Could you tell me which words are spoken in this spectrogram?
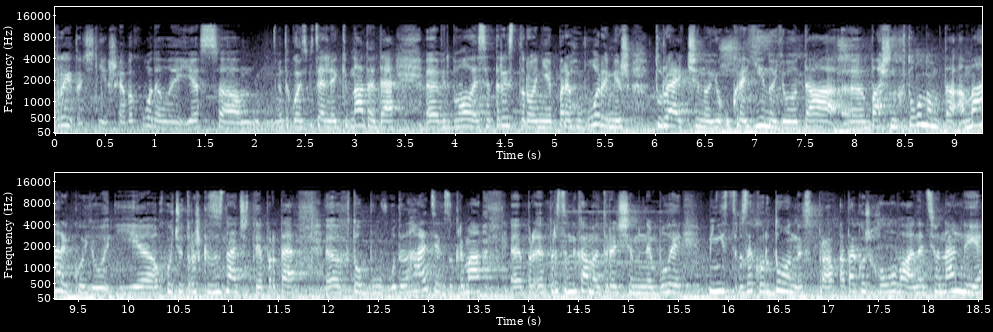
три точніше, виходили із е, такої спеціальної кімнати, де е, відбувалися тристоронні переговори між Туреччиною, Україною та Вашингтоном та Америкою. І хочу трошки зазначити про те, хто був у делегаціях. Зокрема, представниками Туреччини були міністр закордонних справ, а також голова національної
